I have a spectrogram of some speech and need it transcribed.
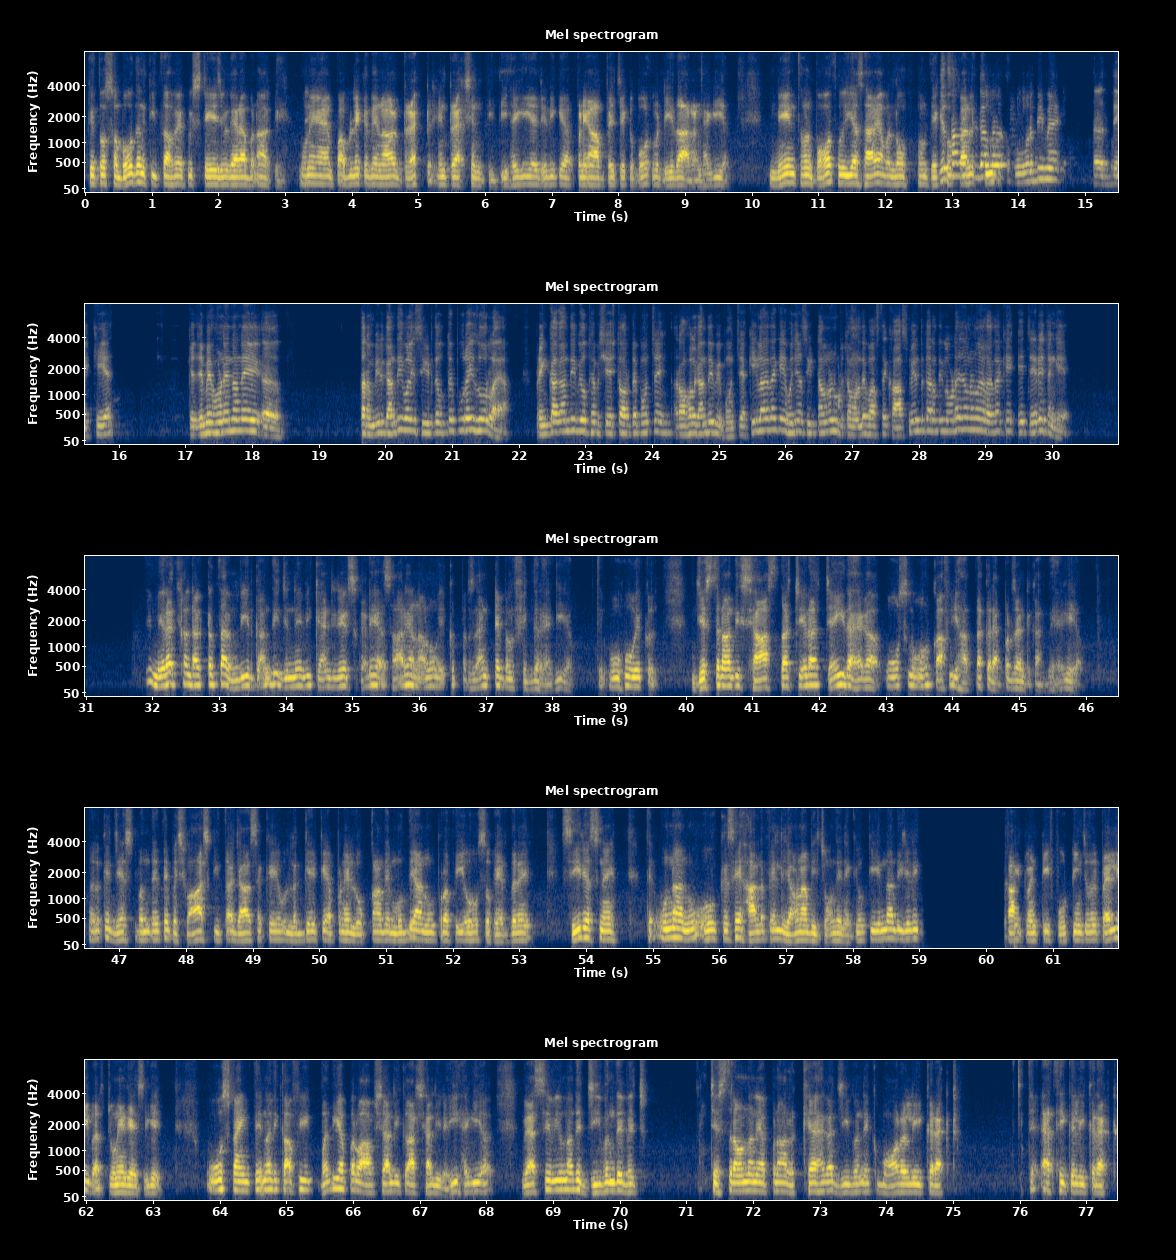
ਕਿਤੋਂ ਸੰਬੋਧਨ ਕੀਤਾ ਹੋਵੇ ਕੋਈ ਸਟੇਜ ਵਗੈਰਾ ਬਣਾ ਕੇ। ਉਹਨੇ ਐ ਪਬਲਿਕ ਦੇ ਨਾਲ ਡਾਇਰੈਕਟ ਇੰਟਰੈਕਸ਼ਨ ਕੀਤੀ ਹੈਗੀ ਹੈ ਜਿਹੜੀ ਕਿ ਆਪਣੇ ਆਪ ਵਿੱਚ ਇੱਕ ਬਹੁਤ ਵੱਡੀ ਉਦਾਹਰਣ ਹੈਗੀ ਆ। ਮਿਹਨਤ ਹੁਣ ਬਹੁਤ ਹੋਈ ਆ ਸਾਰਿਆਂ ਵੱਲੋਂ। ਹੁਣ ਦੇਖੋ ਕੱਲ ਗੱਲ ਹੋਰ ਵੀ ਮੈਂ ਦੇਖੀ ਹੈ ਕਿ ਜਿਵੇਂ ਹੁਣ ਇਹਨਾਂ ਨੇ ਧਰਮਵੀਰ ਗਾਂਧੀ ਵਾਲੀ ਸੀਟ ਦੇ ਉੱਤੇ ਪੂਰਾ ਹੀ ਜ਼ੋਰ ਲਾਇਆ। ਪ੍ਰਿੰਕਾ ਗਾਂਧੀ ਵੀ ਉੱਥੇ ਵਿਸ਼ੇਸ਼ ਤੌਰ ਤੇ ਪਹੁੰਚੇ, ਰਾਹੁਲ ਗਾਂਧੀ ਵੀ ਪਹੁੰਚੇ। ਕੀ ਲੱਗਦਾ ਕਿ ਇਹੋ ਜਿਹੀਆਂ ਸੀਟਾਂ ਉਹਨਾਂ ਨੂੰ ਬਚਾਉਣ ਦੇ ਵਾਸਤੇ ਖਾਸ ਮਿਹਨਤ ਕਰਨ ਦੀ ਲੋੜ ਹੈ ਜਾਂ ਉਹਨਾਂ ਨੂੰ ਇਹ ਲੱਗਦਾ ਕਿ ਇਹ ਚਿਹਰੇ ਚੰਗੇ ਆ? ਇਹ ਮੇਰਾ ਖਿਆਲ ਡਾਕਟਰ ਧਰਮਵੀਰ ਗਾਂਧੀ ਜਿੰਨੇ ਵੀ ਕੈਂਡੀਡੇਟਸ ਖੜੇ ਆ, ਸਾਰਿਆਂ ਨਾਲੋਂ ਇੱਕ ਪ੍ਰੈਜ਼ੈਂਟੇਬਲ ਫਿਗਰ ਹੈਗੀ ਆ। ਤੇ ਉਹ ਇੱਕ ਜਿਸ ਤਰ੍ਹਾਂ ਦੀ ਸਿਆਸਤ ਦਾ ਚਿਹਰਾ ਚਾਹੀਦਾ ਹੈਗਾ, ਉਸ ਨੂੰ ਉਹ ਕਾਫੀ ਹੱਦ ਤੱਕ ਰੈਪਰੈਜ਼ੈਂਟ ਕਰਦੇ ਹੈਗੇ ਆ। ਮਤਲਬ ਕਿ ਜਿਸ ਬੰਦੇ ਤੇ ਵਿਸ਼ਵਾਸ ਕੀਤਾ ਜਾ ਸਕੇ, ਉਹ ਲੱਗੇ ਕਿ ਆਪਣੇ ਲੋਕਾਂ ਦੇ ਮੁੱਦਿਆਂ ਨੂੰ ਪ੍ਰਤੀ ਉਹ ਸੁਹਿਰਦ ਨੇ, ਸੀਰੀਅਸ ਨੇ ਤੇ ਉਹਨਾਂ ਨੂੰ ਉਹ ਕਿਸੇ ਹੱਲ ਤੇ ਲਿਜਾਉਣਾ ਵੀ ਚਾਹੁੰਦੇ ਨੇ, ਕਿਉਂਕਿ ਇਹਨਾਂ ਦੀ ਜਿਹੜੀ 2014 ਜਦੋਂ ਇਹ ਪਹਿਲੀ ਵਾਰ ਚੁਣੇ ਗਏ ਸੀਗੇ, ਉਸ ਟਾਈਮ ਤੇ ਇਹਨਾਂ ਦੀ ਕਾਫੀ ਵਧੀਆ ਪ੍ਰਭਾਵਸ਼ਾਲੀ ਕਾਰਜਸ਼ਾਲੀ ਰਹੀ ਹੈਗੀ ਆ। ਵੈਸੇ ਵੀ ਉਹਨਾਂ ਦੇ ਜੀਵਨ ਦੇ ਵਿੱਚ ਜਿਸ ਤਰ੍ਹਾਂ ਉਹਨਾਂ ਨੇ ਆਪਣਾ ਰੱਖਿਆ ਹੈਗਾ, ਜੀਵਨ ਇੱਕ ਮੋਰਲੀ ਕਰੈਕਟ ਤੇ ਐਥੀਕਲੀ ਕਰੈਕਟ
